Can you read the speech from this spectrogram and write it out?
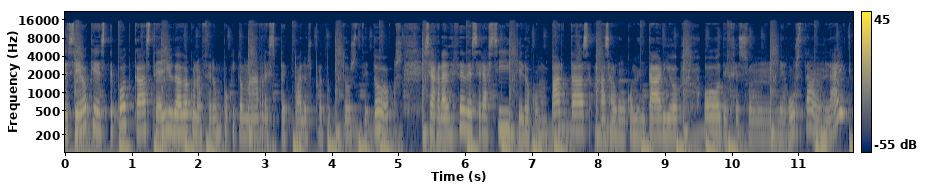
Deseo que este podcast te haya ayudado a conocer un poquito más respecto a los productos detox. Se agradece de ser así que lo compartas, hagas algún comentario o dejes un me gusta, un like.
